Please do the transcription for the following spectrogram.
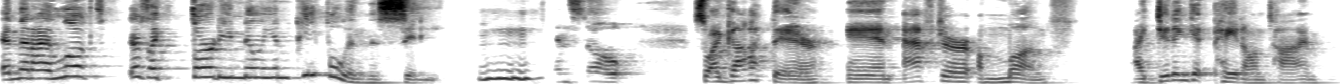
and then I looked. There's like 30 million people in this city, Mhm. and so so I got there, and after a month, I didn't get paid on time.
